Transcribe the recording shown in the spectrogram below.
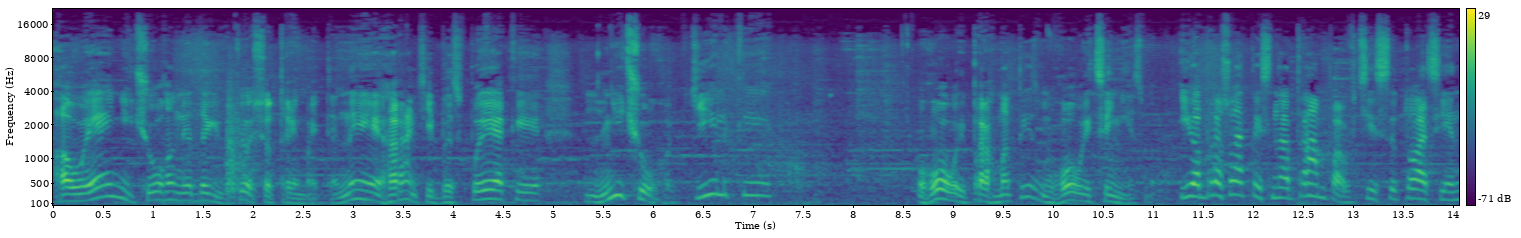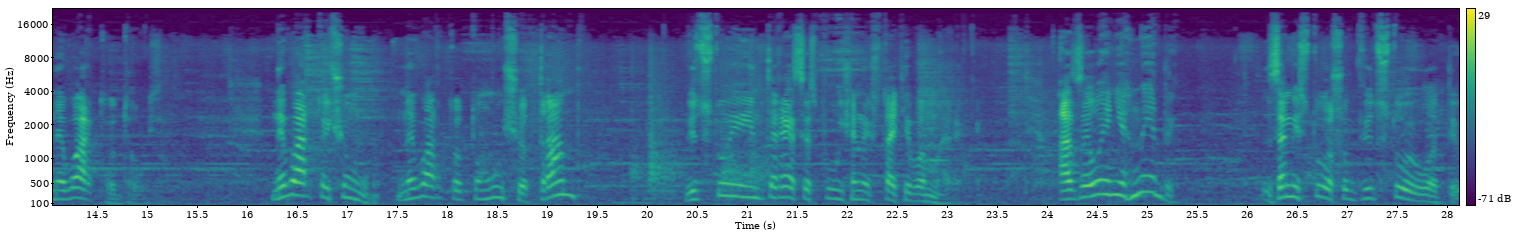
але нічого не дають. Ось отримайте. Не гарантій безпеки, нічого. Тільки голий прагматизм, голий цинізм. І ображатись на Трампа в цій ситуації не варто, друзі. Не варто чому? Не варто тому, що Трамп відстоює інтереси Сполучених Штатів Америки. А зелені гниди, замість того, щоб відстоювати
